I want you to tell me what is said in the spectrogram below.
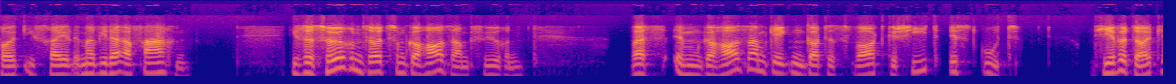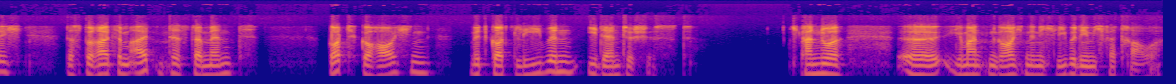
Volk Israel immer wieder erfahren. Dieses Hören soll zum Gehorsam führen. Was im Gehorsam gegen Gottes Wort geschieht, ist gut. Und hier wird deutlich, dass bereits im Alten Testament Gott gehorchen mit Gott lieben identisch ist. Ich kann nur äh, jemanden gehorchen, den ich liebe, dem ich vertraue.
